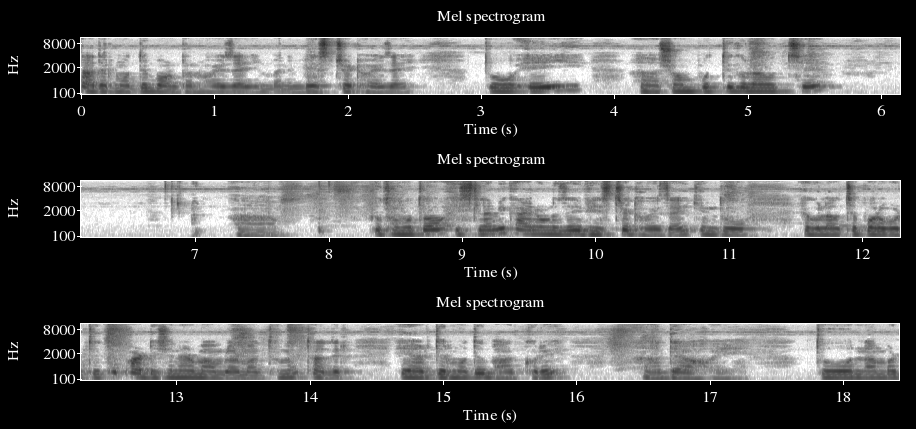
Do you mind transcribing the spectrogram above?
তাদের মধ্যে বন্টন হয়ে যায় মানে বেস্টেড হয়ে যায়। তো এই সম্পত্তিগুলো হচ্ছে প্রথমত ইসলামিক আইন অনুযায়ী ভেস্টেড হয়ে যায়, কিন্তু এগুলো হচ্ছে পরবর্তীতে পার্টিশনের মামলার মাধ্যমে তাদের এয়ারদের মধ্যে ভাগ করে দেওয়া হয়। তো নাম্বার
